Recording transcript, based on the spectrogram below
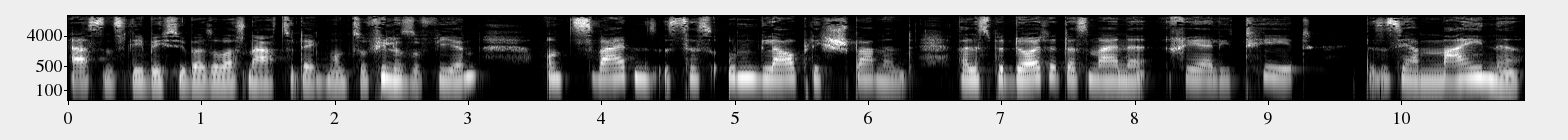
Erstens liebe ich es, über sowas nachzudenken und zu philosophieren. Und zweitens ist das unglaublich spannend, weil es bedeutet, dass meine Realität, das ist ja meine.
